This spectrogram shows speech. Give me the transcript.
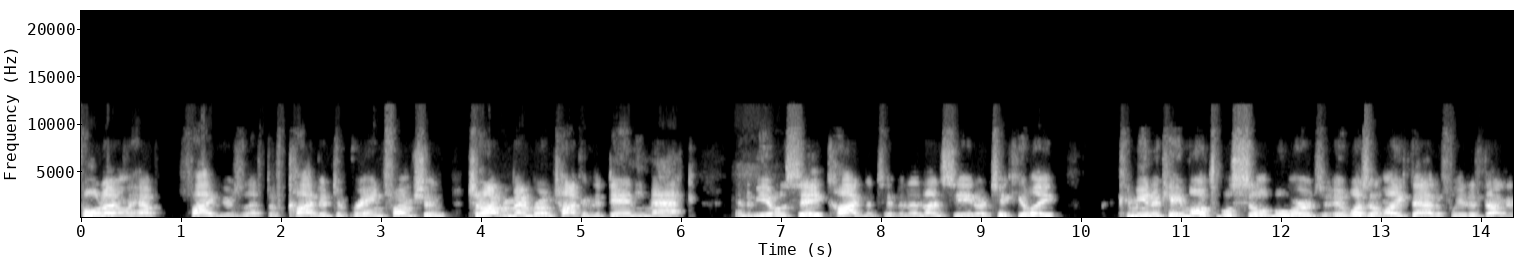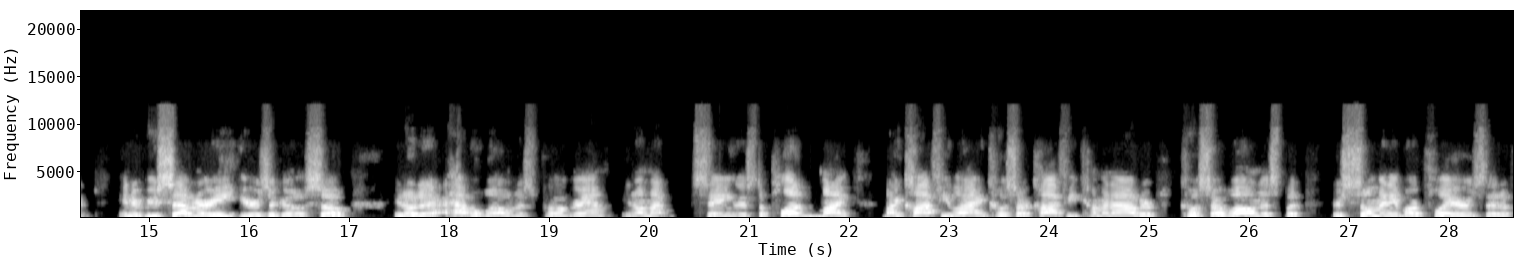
told I only have five years left of cognitive brain function. To not remember, I'm talking to Danny Mac and to be able to say cognitive and enunciate, articulate, communicate multiple syllable words. It wasn't like that if we'd have done an interview seven or eight years ago. So, you know, to have a wellness program, you know, I'm not saying this to plug my my coffee line, Kosar Coffee coming out or Kosar Wellness, but there's so many of our players that have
